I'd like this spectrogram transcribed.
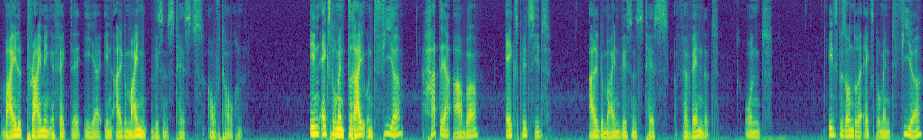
weil Priming-Effekte eher in Allgemeinwissenstests auftauchen. In Experiment 3 und 4 hat er aber explizit Allgemeinwissenstests verwendet. Und insbesondere Experiment 4,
